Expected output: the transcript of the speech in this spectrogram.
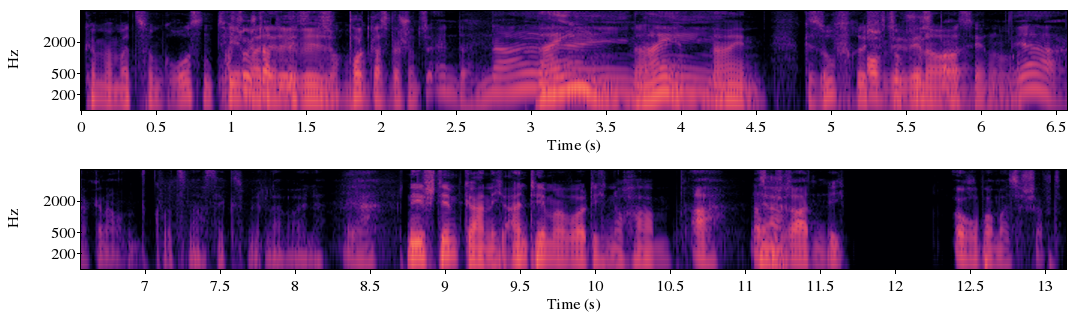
können wir mal zum großen Thema Achso, ich der dachte, der Podcast wäre schon zu Ende. Nein, Nein, nein, nein. So frisch, Auf wie wir noch aussehen. Ja, genau. Kurz nach sechs mittlerweile. Ja. Nee, stimmt gar nicht. Ein Thema wollte ich noch haben. Ah, lass Ja, mich raten. Ich, Europameisterschaft.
